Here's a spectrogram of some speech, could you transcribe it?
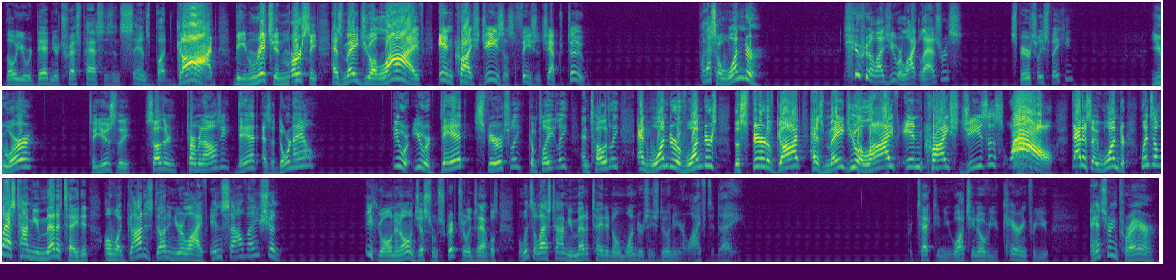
though you were dead in your trespasses and sins, but God, being rich in mercy, has made you alive in Christ Jesus. Ephesians chapter 2. Well, that's a wonder. You realize you were like Lazarus, spiritually speaking? You were, to use the southern terminology, dead as a doornail? You were, you were dead spiritually, completely, and totally. And wonder of wonders, the Spirit of God has made you alive in Christ Jesus. Wow! That is a wonder. When's the last time you meditated on what God has done in your life in salvation? You can go on and on just from scriptural examples, but when's the last time you meditated on wonders He's doing in your life today? Protecting you, watching over you, caring for you, answering prayer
